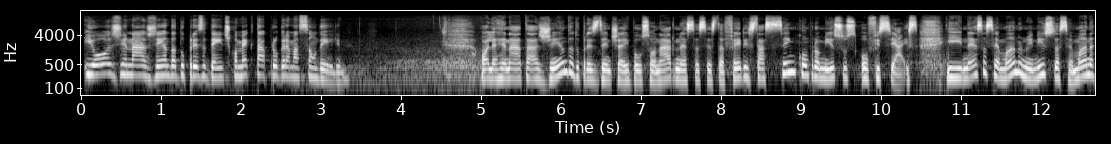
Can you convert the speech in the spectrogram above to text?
E hoje, na agenda do presidente, como é que está a programação dele? Olha, Renata, a agenda do presidente Jair Bolsonaro nesta sexta-feira está sem compromissos oficiais. E nessa semana, no início da semana,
